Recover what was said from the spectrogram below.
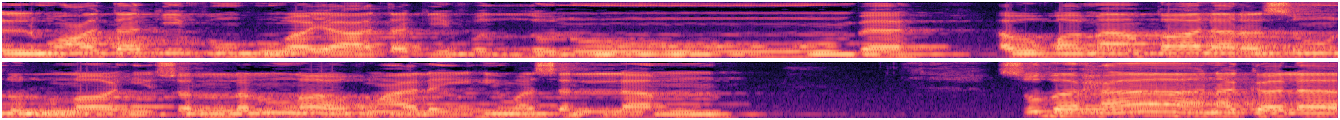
المعتكف هو يعتكف الذنوب أو كما قال رسول الله صلى الله عليه وسلم سبحانك لا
